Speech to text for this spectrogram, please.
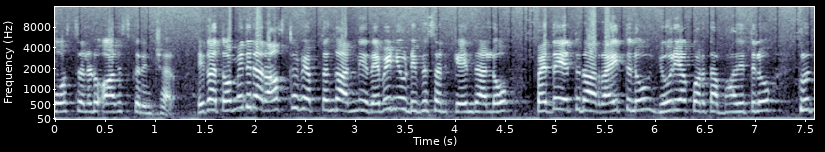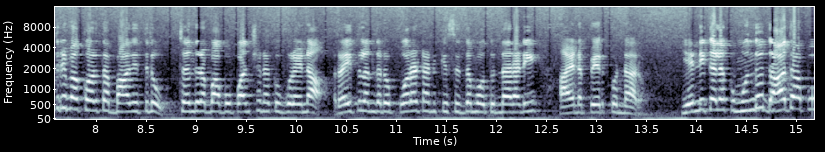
పోస్టర్లను ఆవిష్కరించారు. ఇక తొమ్మిదిన రాష్ట్ర వ్యాప్తంగా అన్ని రెవెన్యూ డివిజన్ కేంద్రాల్లో పెద్ద ఎత్తున రైతులు యూరియా కొరత బాధితులు కృత్రిమ కొరత బాధితులు చంద్రబాబు పంచనకు గురైన రైతులందరూ పోరాటానికి సిద్ధమవుతున్నారని ఆయన పేర్కొన్నారు. ఎన్నికలకు ముందు దాదాపు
